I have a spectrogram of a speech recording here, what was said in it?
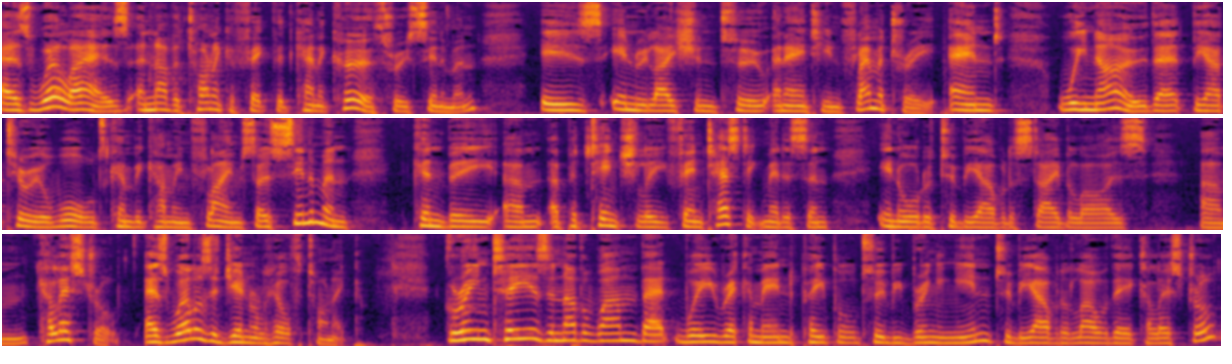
as well as another tonic effect that can occur through cinnamon is in relation to an anti inflammatory. And we know that the arterial walls can become inflamed. So, cinnamon can be um, a potentially fantastic medicine in order to be able to stabilise um, cholesterol, as well as a general health tonic. Green tea is another one that we recommend people to be bringing in to be able to lower their cholesterol.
